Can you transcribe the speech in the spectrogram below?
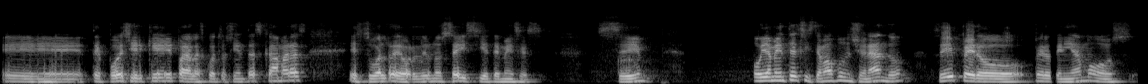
eh, te puedo decir que para las 400 cámaras estuvo alrededor de unos 6, 7 meses. ¿Sí? Obviamente el sistema funcionando, Sí, pero, pero teníamos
